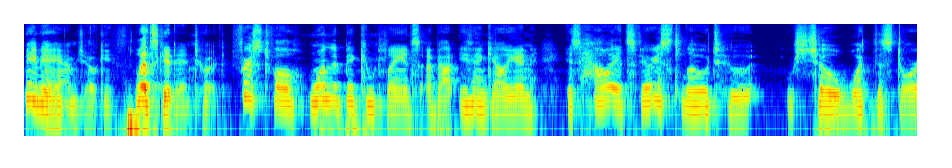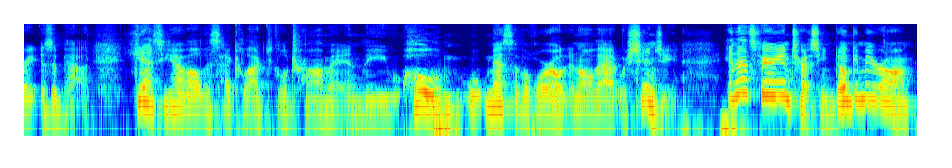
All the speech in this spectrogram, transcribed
Maybe I am joking. Let's get into it. First of all, one of the big complaints about Evangelion is how it's very slow to show what the story is about. Yes, you have all the psychological trauma and the whole mess of a world and all that with Shinji. And that's very interesting, don't get me wrong.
